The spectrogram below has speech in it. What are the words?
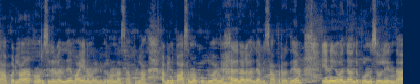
சாப்பிடலாம். ஒரு சிலர் வந்து வாயை நம்ம ரெண்டு பேரும் ஒன்றா சாப்பிடலாம். அப்படின்னு பாசமாக கூப்பிடுவாங்க. அதனால் வந்து அப்படி சாப்பிட்றது. என்னையும் வந்து அந்த பொண்ணு சொல்லியிருந்தா.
